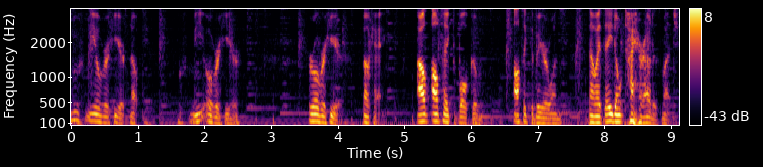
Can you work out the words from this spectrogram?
move me over here. No, move me over here. Her over here. Okay. I'll, I'll take the bulk of, I'll take the bigger ones. That way they don't tire out as much.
